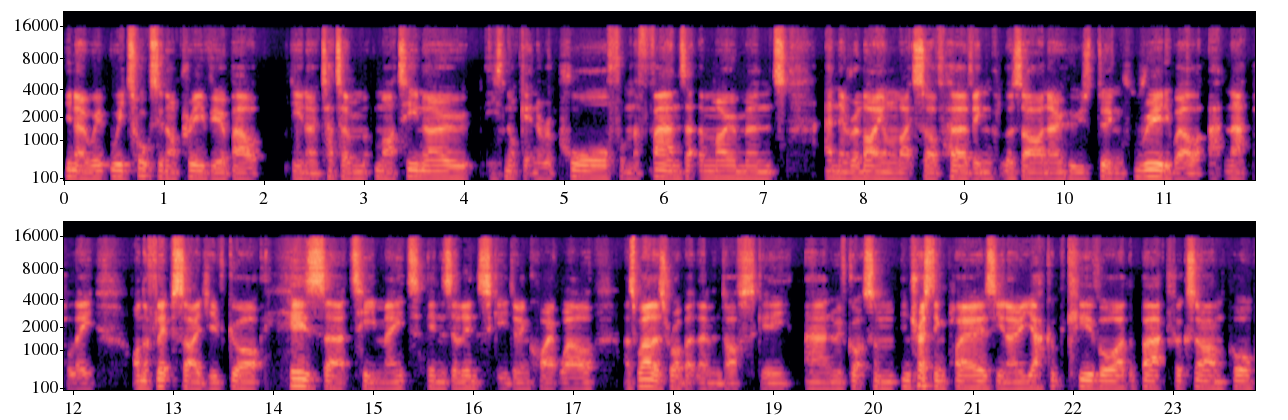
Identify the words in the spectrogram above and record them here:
you know, we, we talked in our preview about, you know, Tata Martino. He's not getting a rapport from the fans at the moment. And they're relying on the likes of Hirving Lozano, who's doing really well at Napoli. On the flip side, you've got his uh, teammate in Zielinski doing quite well, as well as Robert Lewandowski. And we've got some interesting players, you know, Jakub Kiwior at the back, for example.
